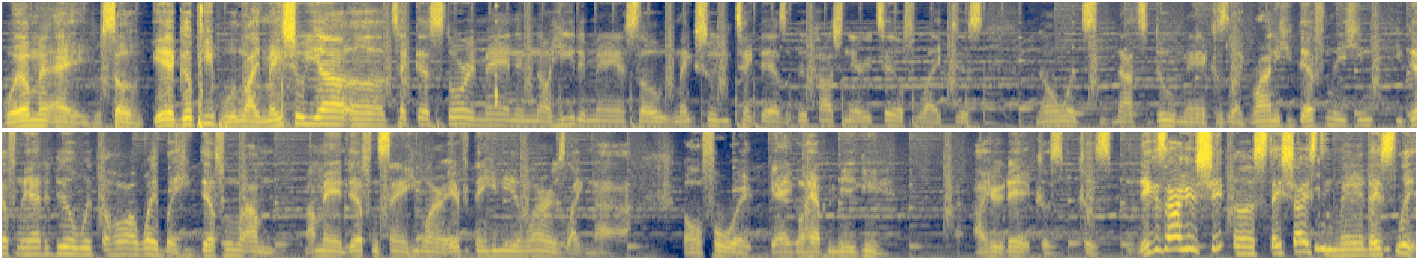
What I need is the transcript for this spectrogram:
Well, man, hey, so yeah, good people. Like, make sure y'all uh take that story, man, and you know, heed it, man. So make sure you take that as a good cautionary tale for like just knowing what's not to do, man. Because like Ronnie, he definitely he he definitely had to deal with the hard way, but he definitely, I'm my man, definitely saying he learned everything he needed to learn. Is like, nah, going forward, it ain't gonna happen to me again. I hear that because because niggas out here shit uh, stay shisty, man. They slick,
